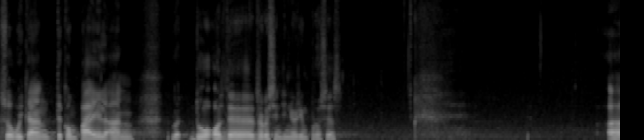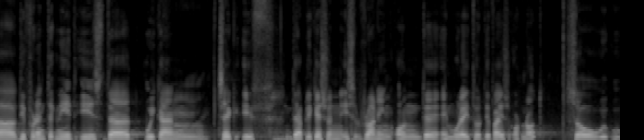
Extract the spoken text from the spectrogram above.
so we can decompile and do all the reverse engineering process. A different technique is that we can check if the application is running on the emulator device or not. So we,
